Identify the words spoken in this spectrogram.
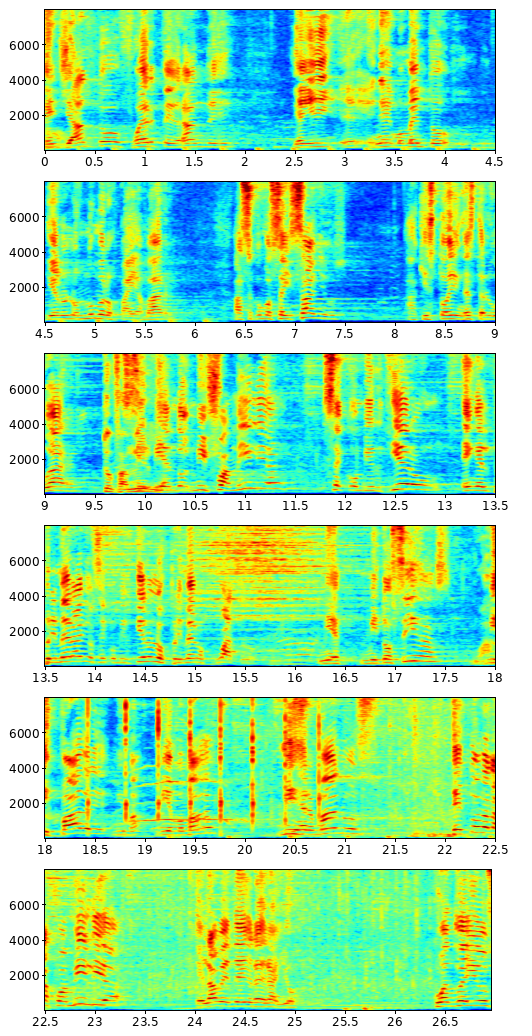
en llanto fuerte, grande. Y ahí eh, en ese momento dieron los números para llamar. Hace como seis años, aquí estoy en este lugar. Tu familia. Sirviendo. Mi familia se convirtieron, en el primer año se convirtieron los primeros cuatro. Mi- mis dos hijas, Wow. mis padres, mi, mi mamá, mis hermanos, de toda la familia, el ave negra era yo. Cuando ellos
